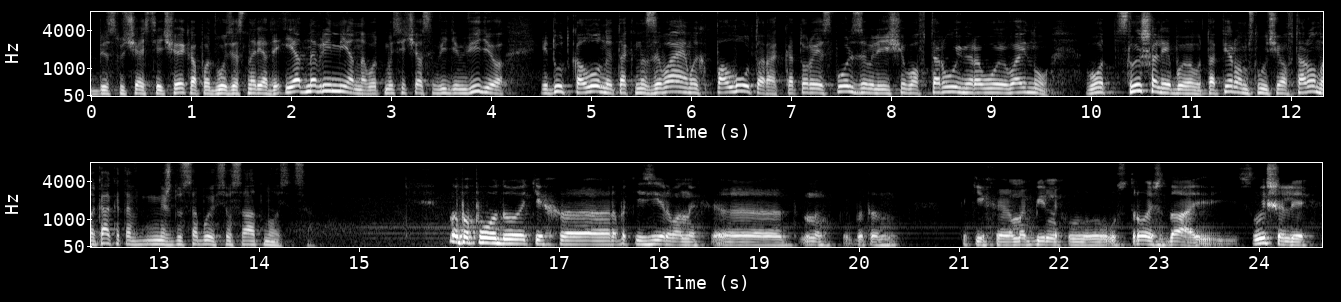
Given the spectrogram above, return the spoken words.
без участия человека подвозят снаряды. И одновременно, вот мы сейчас видим видео, идут колонны так называемых полуторок, которые использовали еще во Вторую мировую войну. Вот слышали бы вот о первом случае, о втором, и как это между собой все соотносится? Ну, по поводу этих э, роботизированных, э, ну, как бы там, таких э, мобильных устройств, да, слышали, Э,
